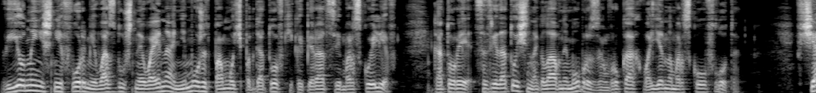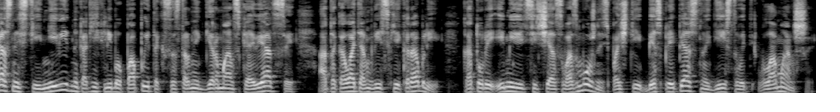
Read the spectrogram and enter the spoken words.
В ее нынешней форме воздушная война не может помочь подготовке к операции «Морской лев», которая сосредоточена главным образом в руках военно-морского флота. В частности, не видно каких-либо попыток со стороны германской авиации атаковать английские корабли, которые имеют сейчас возможность почти беспрепятственно действовать в Ла-Манше,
